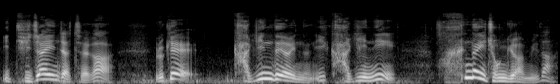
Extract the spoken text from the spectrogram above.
이 디자인 자체가 이렇게 각인되어 있는 이 각인이 상당히 정교합니다.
